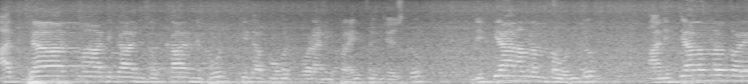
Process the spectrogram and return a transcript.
ఆధ్యాత్మాధికారి దుఃఖాలని పూర్తిగా పోగొట్టుకోవడానికి ప్రయత్నం చేస్తూ నిత్యానందంతో ఉంటూ ఆ నిత్యానందంతోనే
